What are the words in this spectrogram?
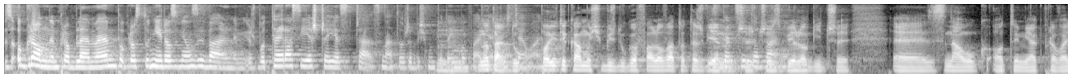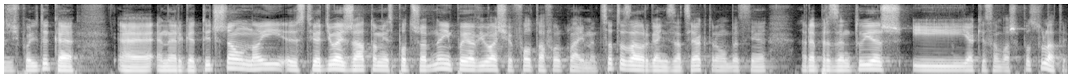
z ogromnym problemem, po prostu nierozwiązywalnym już, bo teraz jeszcze jest czas na to, żebyśmy mhm. podejmowali No tak, polityka musi być długofalowa, to też wiemy, czy, czy z biologii, czy e, z nauk o tym, jak prowadzić politykę e, energetyczną. No i e, stwierdziłaś, że atom jest potrzebny i pojawiła się Fota for Climate. Co to za organizacja, którą obecnie reprezentujesz i jakie są Wasze postulaty?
